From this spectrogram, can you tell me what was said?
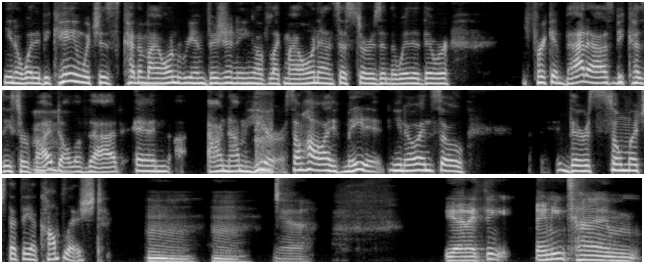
you know, what it became, which is kind of my own re-envisioning of like my own ancestors and the way that they were freaking badass because they survived Mhm. all of that. And, and I'm here. Somehow I've made it, you know, and so there's so much that they accomplished. Mm, mm, yeah. Yeah. And I think anytime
